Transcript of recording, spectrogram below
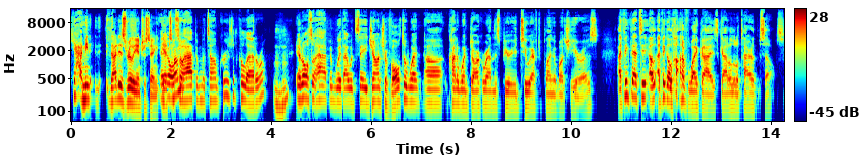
Yeah, I mean that is really interesting. It yeah, Tom, also happened with Tom Cruise with Collateral. It also happened with, I would say, John Travolta went uh, kind of went dark around this period too, after playing a bunch of heroes. I think that's it. I think a lot of white guys got a little tired of themselves.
